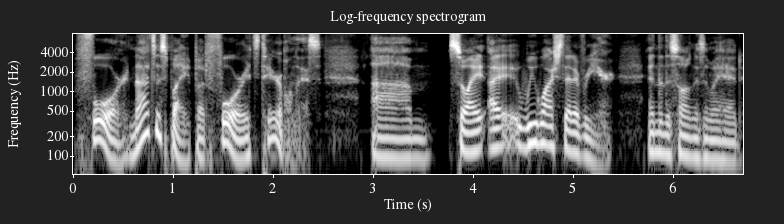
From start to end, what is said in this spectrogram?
for, not despite, but for its terribleness. Um, so I, I we watch that every year, and then the song is in my head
